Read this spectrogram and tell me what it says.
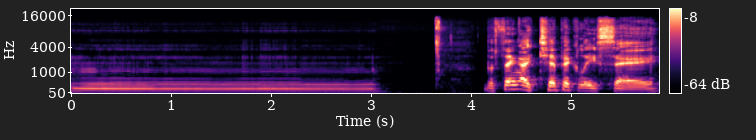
Mm, the thing I typically say,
